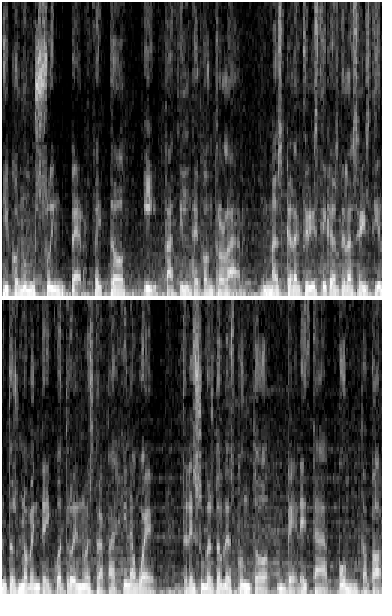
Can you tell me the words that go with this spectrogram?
y con un swing perfecto y fácil de controlar. Más características de la 694 en nuestra página web www.beretta.com.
